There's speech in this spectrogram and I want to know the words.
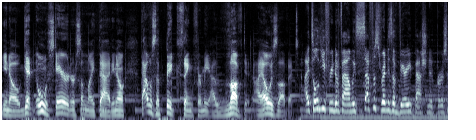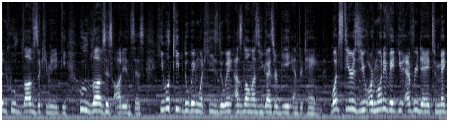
you know, get oh scared or something like that. You know, that was the big thing for me. I loved it. I always love it. I told you, Freedom Family, Cephas Red is a very passionate person who loves the community, who loves his audiences. He will keep doing what he's doing as long as you guys are being entertained. What steers you or motivate you every day to make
